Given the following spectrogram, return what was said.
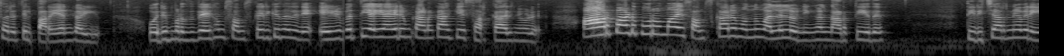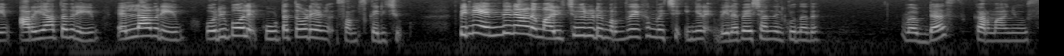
സ്വരത്തിൽ പറയാൻ കഴിയും. ഒരു മൃതദേഹം സംസ്കരിക്കുന്നതിന് എഴുപത്തി അയ്യായിരം കണക്കാക്കിയ സർക്കാരിനോട് ആർഭാടപൂർവമായ സംസ്കാരമൊന്നുമല്ലല്ലോ നിങ്ങൾ നടത്തിയത്. തിരിച്ചറിഞ്ഞവരെയും അറിയാത്തവരെയും എല്ലാവരെയും ഒരുപോലെ കൂട്ടത്തോടെ അങ്ങ് സംസ്കരിച്ചു. പിന്നെ എന്തിനാണ് മരിച്ചവരുടെ മൃതദേഹം വെച്ച് ഇങ്ങനെ വിലപേശാൻ നിൽക്കുന്നത്? വെബ് ഡെസ്ക് കർമ്മ ന്യൂസ്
